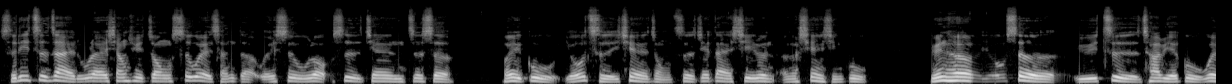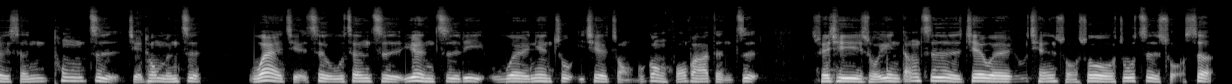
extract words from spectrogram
实力自在如来相续中，是谓成德，唯是无漏。世间智色，何以故？由此一切种子，皆待细论而现行故。云何由摄于智差别故？谓神通智、解脱门智、无碍解智、无生智、愿智力、无畏念住一切种不共佛法等智，随其所应当知，皆为如前所说诸智所摄。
